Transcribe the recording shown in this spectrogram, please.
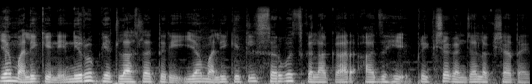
या मालिकेने निरोप घेतला असला तरी या मालिकेतील सर्वच कलाकार आजही प्रेक्षकांच्या लक्षात आहेत.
